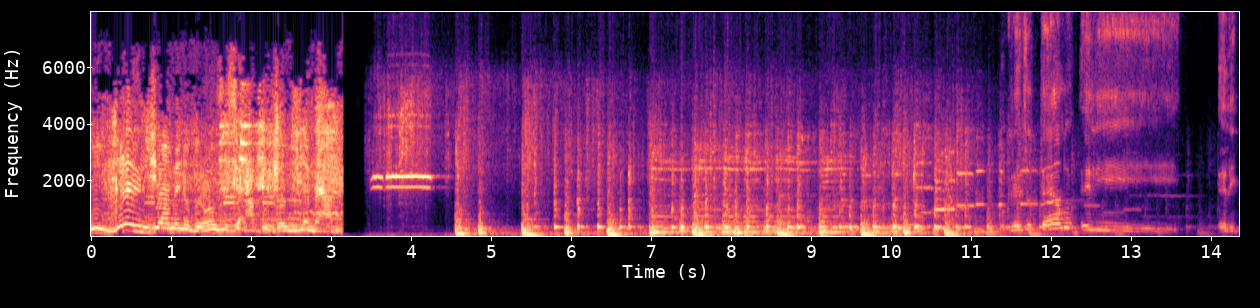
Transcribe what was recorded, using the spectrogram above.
um grande homem no bronze será por todos lembrado. Ele, ele,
